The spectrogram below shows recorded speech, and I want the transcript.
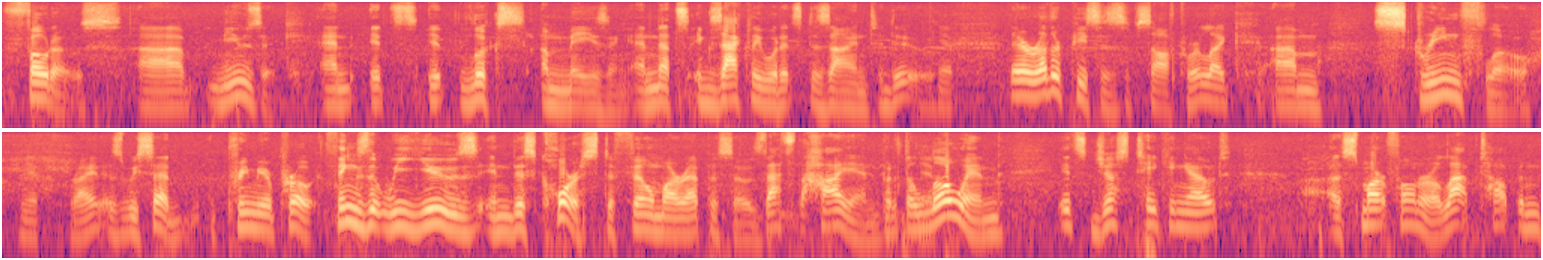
photos, uh, music, and it's, it looks amazing. And that's exactly what it's designed to do. Yep. There are other pieces of software like um, ScreenFlow, yep. right? As we said, Premiere Pro, things that we use in this course to film our episodes. That's the high end. But at the yep. low end, it's just taking out a smartphone or a laptop and,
